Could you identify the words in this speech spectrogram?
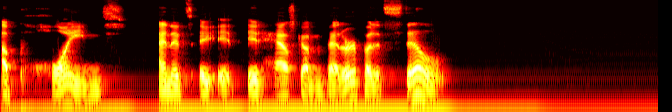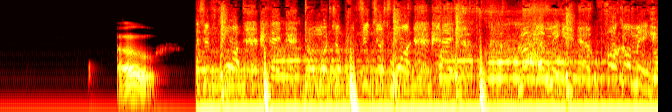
a point, and it's it it, it has gotten better, but it's still. Oh. Just for head. Don't want your pussy, just want head. Look at me. Fuck on me.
